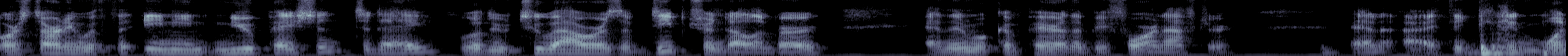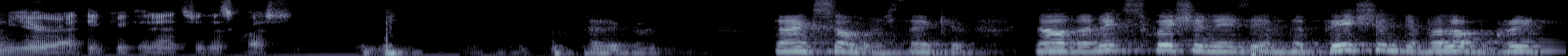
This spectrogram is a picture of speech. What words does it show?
or starting with any new patient today, we'll do two hours of deep Trendelenburg, and then we'll compare the before and after. And I think in one year, I think we can answer this question. Very good. Thanks so much. Thank you. Now, the next question is if the patient developed great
